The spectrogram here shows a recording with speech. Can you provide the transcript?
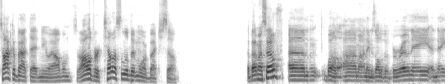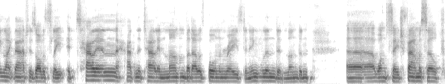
talk about that new album. So, Oliver, tell us a little bit more about yourself. About myself? Um, well, uh, my name is Oliver Baroni. A name like that is obviously Italian. I had an Italian mum, but I was born and raised in England, in London uh, one stage found myself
